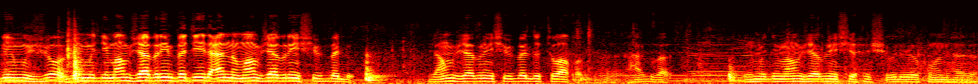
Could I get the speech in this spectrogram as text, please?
بهم الجوع بهم اللي ما هم جابرين بديل عنه ما هم جابرين شي في بلو هم جابرين شي في بلو تواطل هكذا بهم اللي ما هم جابرين شي له يكون هذا.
